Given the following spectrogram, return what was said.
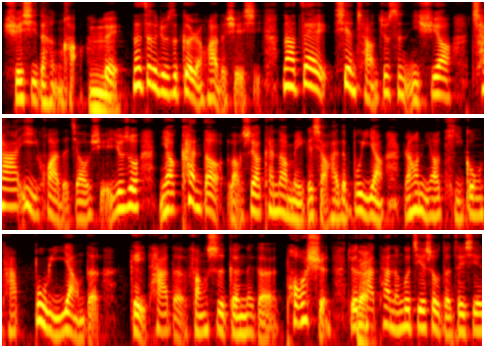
学习的很好。嗯对，那这个就是个人化的学习。那在现场就是你需要差异化的教学，也就是说你要看到老师要看到每个小孩的不一样，然后你要提供他不一样的给他的方式跟那个 portion，就他他能够接受的这些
